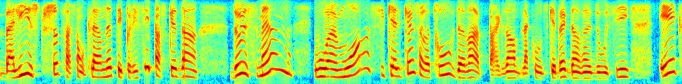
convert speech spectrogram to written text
balise tout ça de façon claire, nette et précise, parce que dans deux semaines ou un mois, si quelqu'un se retrouve devant, par exemple, la Cour du Québec dans un dossier X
